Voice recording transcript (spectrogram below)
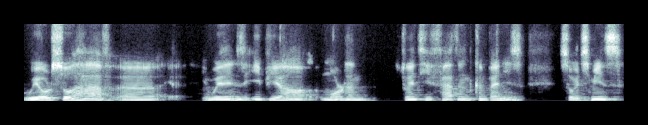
We also have uh, within the EPR more than 20,000 companies. So it means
